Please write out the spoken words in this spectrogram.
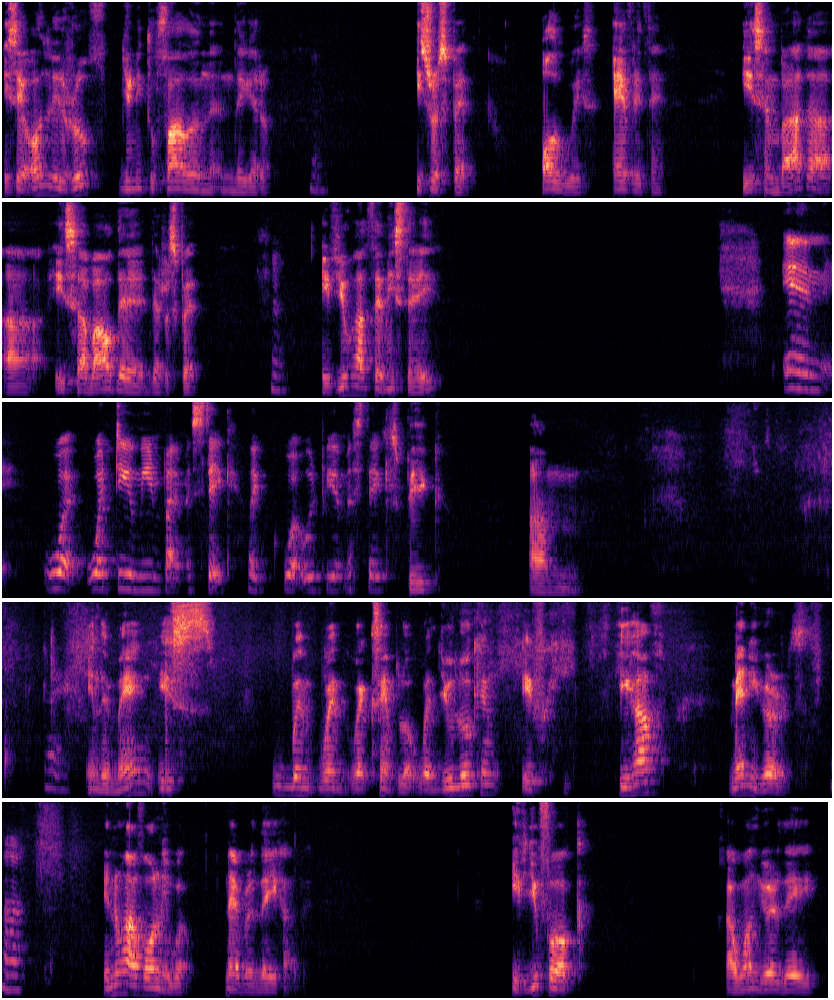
it's the only roof you need to follow in, in the ghetto. It's respect. Always. Everything. Isn't bad uh, uh, it's about the, the respect. Hmm. if you have a mistake And what what do you mean by mistake? Like, what would be a mistake? speak um, Right. in the main is when when for example when you looking if he, he have many girls Uh-huh. you don't have only one never they have if you fuck a one girl they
